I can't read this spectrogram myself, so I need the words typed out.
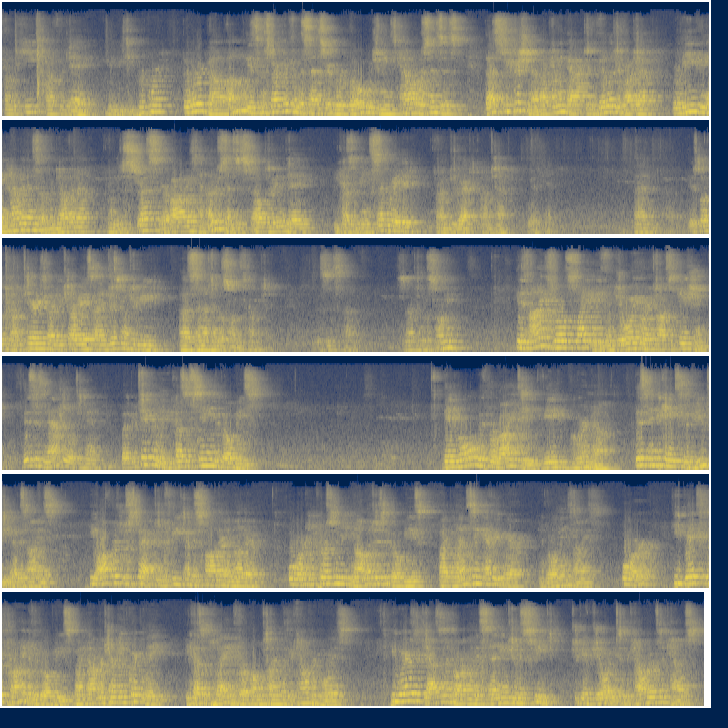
from the heat of the day. BBT purport. The word Gavam is constructed from the Sanskrit word go, which means cow or senses. Thus, Sri Krishna, by coming back to the village of Vraja, relieved the inhabitants of Vrindavana from the distress their eyes and other senses felt during the day because of being separated from direct contact with him. And uh, there's lovely commentaries by the Acharyas. I'm just going to read uh, Sanatana Goswami's commentary. This is uh, Sanatana Goswami. His eyes roll slightly from joy or intoxication. This is natural to him, but particularly because of seeing the gopis. They roll with variety, vigurna. This indicates the beauty of his eyes. He offers respect to the feet of his father and mother, or he personally acknowledges the gopis by glancing everywhere and rolling his eyes. Or he breaks the pride of the gopis by not returning quickly because of playing for a long time with the cowherd boys. He wears a jasmine garland extending to his feet to give joy to the cowherds and cows.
